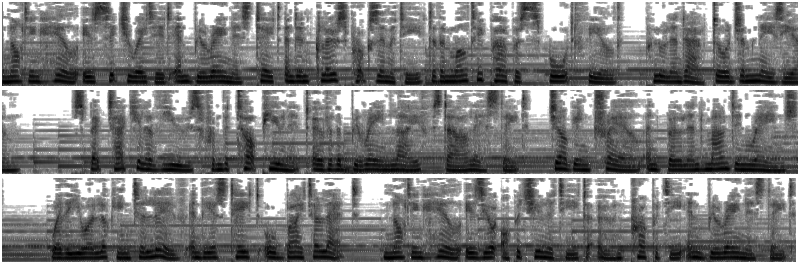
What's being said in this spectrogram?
Knotting Hill is situated in Buh-Rein Estate and in close proximity to the multi-purpose sport field, pool and outdoor gymnasium. Spectacular views from the top unit over the Buh-Rein Lifestyle Estate, jogging trail and Boland Mountain Range. Whether you are looking to live in the estate or buy to let, Knotting Hill is your opportunity to own property in Buh-Rein Estate.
